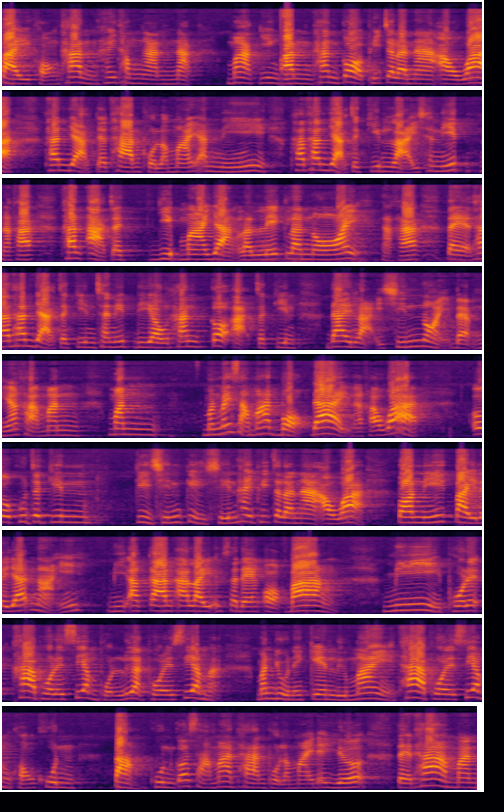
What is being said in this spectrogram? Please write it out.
ไตของท่านให้ทำงานหนัก มากยิ่งขึ้นท่านก็พิจารณาเอาว่าท่านอยากจะทานผลไม้อันนี้ ถ้าท่านอยากจะกินหลายชนิดนะคะ ท่านอาจจะหยิบมาอย่างละเล็กละน้อยนะคะ แต่ถ้าท่านอยากจะกินชนิดเดียว ท่านก็อาจจะกินได้หลายชิ้นหน่อยแบบนี้ค่ะ มันมันมันไม่สามารถบอกได้นะคะว่าเออคุณจะกินกี่ชิ้นกี่ชิ้นให้พิจารณาเอาว่า ตอนนี้ไตระยะไหน มีอาการอะไรแสดงออกบ้าง มีค่าโพแทสเซียมผลเลือดโพแทสเซียมอะมันอยู่ในเกณฑ์หรือไม่ ถ้าโพแทสเซียมของคุณต่ำคุณก็สามารถทานผลไม้ได้เยอะ แต่ถ้ามัน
